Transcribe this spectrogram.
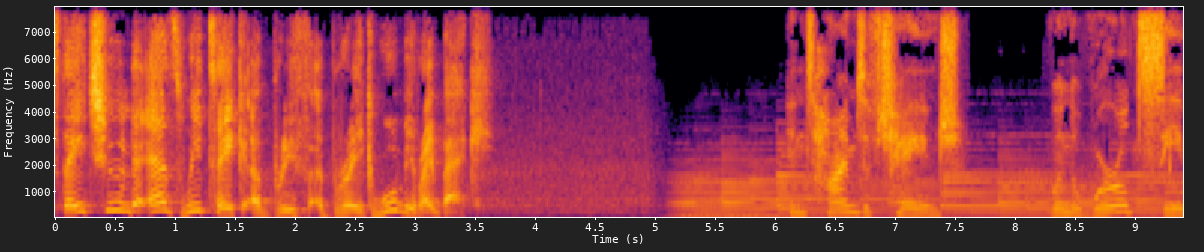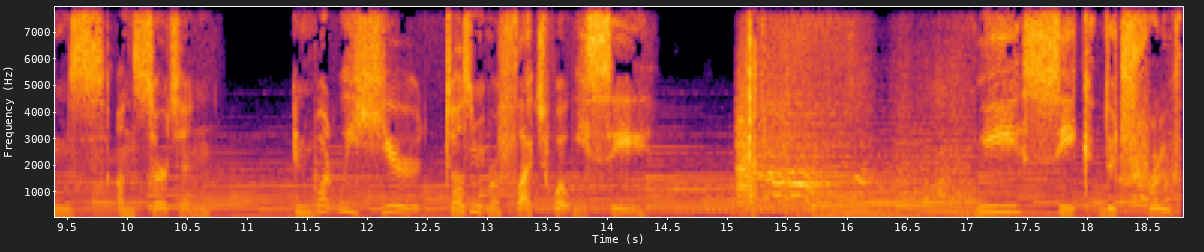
stay tuned as we take a brief break. We'll be right back. In times of change, when the world seems uncertain and what we hear doesn't reflect what we see, we seek the truth.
